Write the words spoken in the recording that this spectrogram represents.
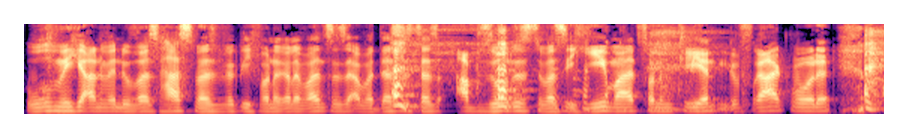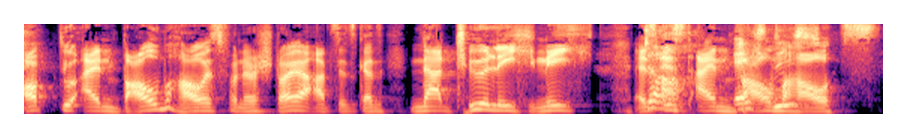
ruf mich an, wenn du was hast, was wirklich von Relevanz ist, aber das ist das Absurdeste, was ich jemals von einem Klienten gefragt wurde, ob du ein Baumhaus von der Steuer absetzen kannst. Natürlich nicht. Es doch, ist ein Baumhaus.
